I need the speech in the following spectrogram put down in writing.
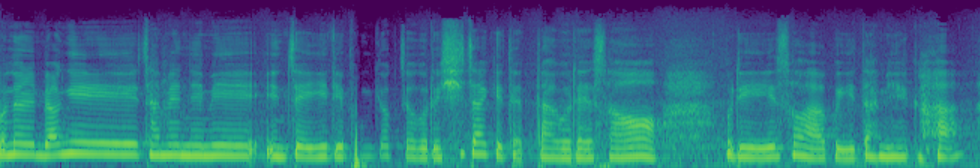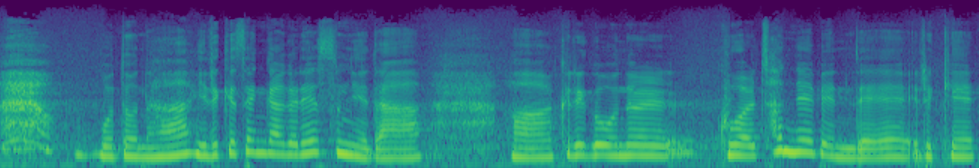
오늘 명희 자매님이 이제 일이 본격적으로 시작이 됐다고 그래서 우리 이소하고 이담이가 못 오나 이렇게 생각을 했습니다. 어, 그리고 오늘 9월 첫 예배인데 이렇게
